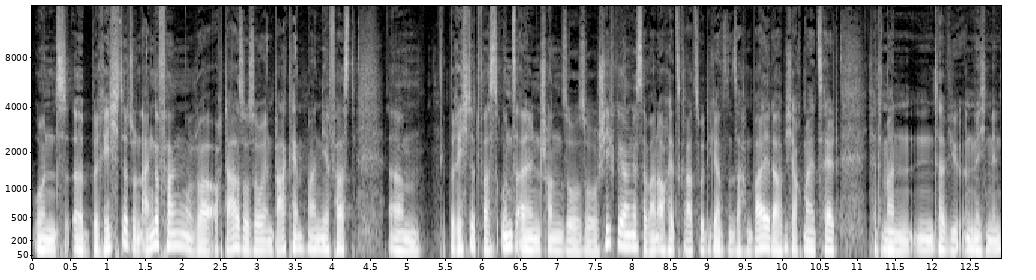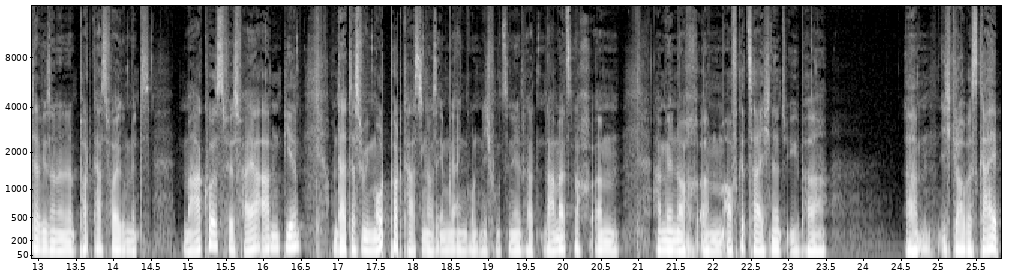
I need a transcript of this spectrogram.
und äh, berichtet und angefangen, und war auch da so, so in Barcamp-Manier fast, ähm, berichtet, was uns allen schon so, so schiefgegangen ist. Da waren auch jetzt gerade so die ganzen Sachen bei. Da habe ich auch mal erzählt, ich hatte mal ein Interview, nicht ein Interview, sondern eine Podcast-Folge mit Markus fürs Feierabendbier. Und da hat das Remote-Podcasting aus irgendeinem Grund nicht funktioniert. Wir hatten damals noch, ähm, haben wir noch ähm, aufgezeichnet über ähm, ich glaube, Skype.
